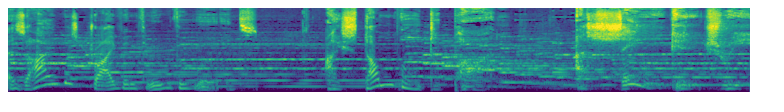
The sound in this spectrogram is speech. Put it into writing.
as I was driving through the woods, I stumbled upon a singing tree.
